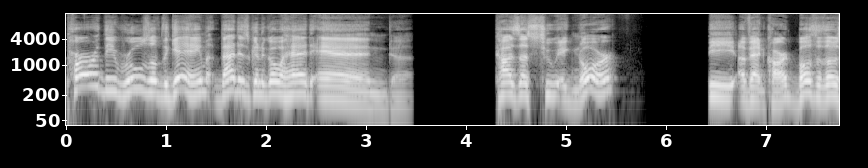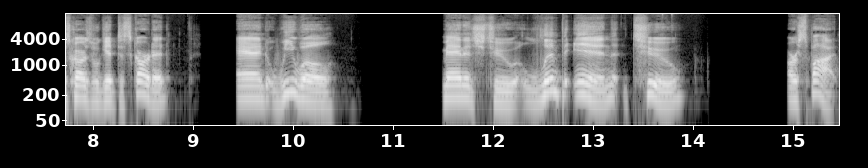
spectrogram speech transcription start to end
per the rules of the game, that is going to go ahead and uh, cause us to ignore the event card. Both of those cards will get discarded, and we will manage to limp in to our spot.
